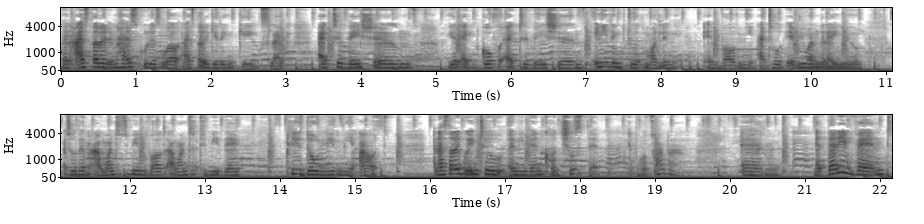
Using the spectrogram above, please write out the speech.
then I started in high school as well, I started getting gigs like activations, get go for activations, anything to do with modeling involved me. I told everyone that I knew. I told them I wanted to be involved. I wanted to be there. Please don't leave me out. And I started going to an event called Chill Step in Botswana. And at that event,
